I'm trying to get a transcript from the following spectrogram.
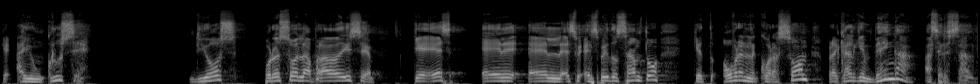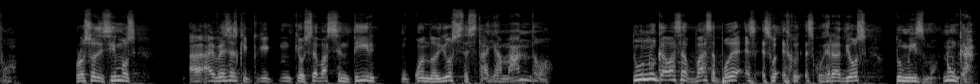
que hay un cruce. Dios, por eso la palabra dice que es el, Espíritu Santo que obra en el corazón para que alguien venga a ser salvo. Por eso decimos, hay veces que, usted va a sentir cuando Dios te está llamando. Tú nunca vas a poder escoger a Dios tú mismo, nunca.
